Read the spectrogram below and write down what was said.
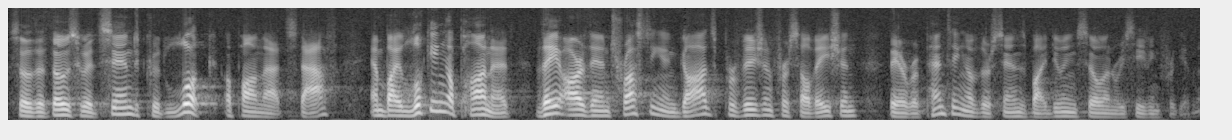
so that those who had sinned could look upon that staff. And by looking upon it, they are then trusting in God's provision for salvation. They are repenting of their sins by doing so and receiving forgiveness.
